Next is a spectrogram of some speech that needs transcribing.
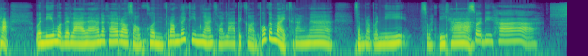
ค่ะ วันนี้หมดเวลาแล้วนะคะ เราสองคนพร้อมด้วยทีมงานขอลาไปก่อนพบกันใหม่ครั้งหน้าสำหรับวันนี้ สวัสดีค่ะ สวัสดีค่ะ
